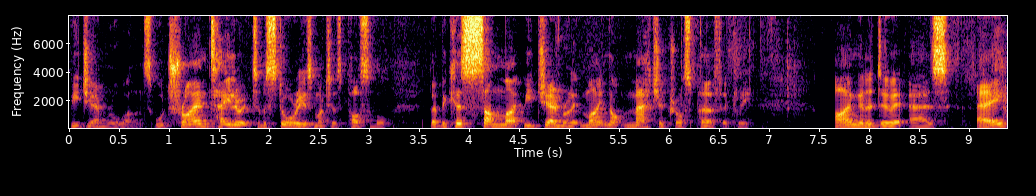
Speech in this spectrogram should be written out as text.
be general ones. We'll try and tailor it to the story as much as possible, but because some might be general, it might not match across perfectly. I'm going to do it as A,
